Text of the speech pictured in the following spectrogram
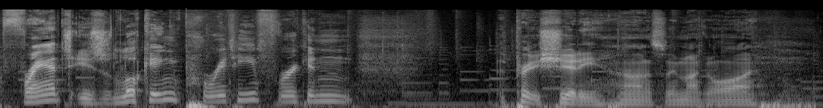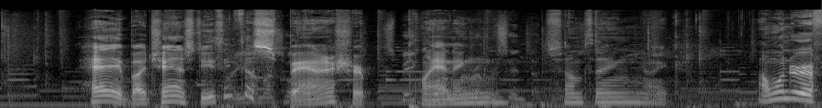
France is looking pretty freaking pretty shitty, honestly. I'm not gonna lie. Hey, by chance, do you think the Spanish are planning something? Like, I wonder if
